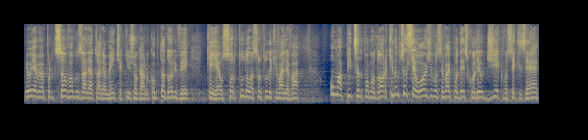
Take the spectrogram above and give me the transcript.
eu e a minha produção vamos aleatoriamente aqui jogar no computador e ver quem é o sortudo ou a sortuda que vai levar uma pizza do Pomodoro, que não precisa ser hoje, você vai poder escolher o dia que você quiser.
